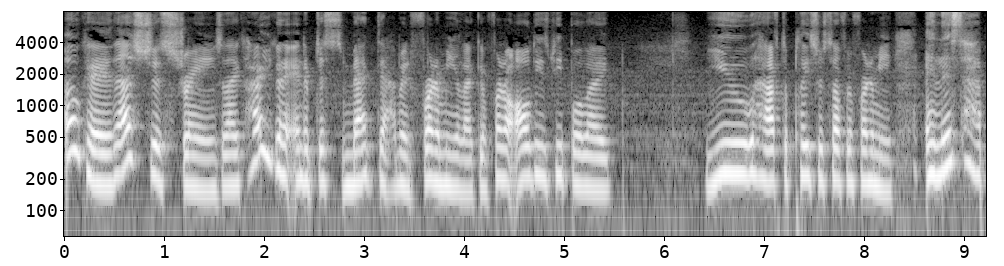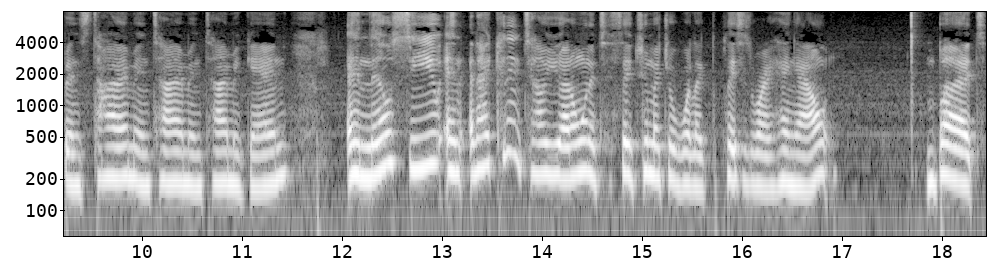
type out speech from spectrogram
okay, that's just strange. Like, how are you going to end up just smack dab in front of me, like in front of all these people? Like, you have to place yourself in front of me. And this happens time and time and time again. And they'll see you and, and I couldn't tell you, I don't want to say too much of what like the places where I hang out. But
